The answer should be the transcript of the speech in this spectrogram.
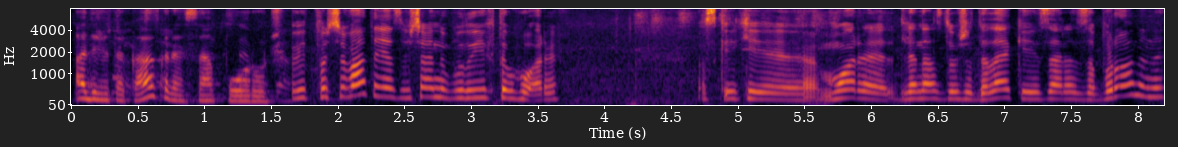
адже така краса поруч. Відпочивати я, звичайно, буду їхати в гори, оскільки море для нас дуже далеке і зараз заборонене.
